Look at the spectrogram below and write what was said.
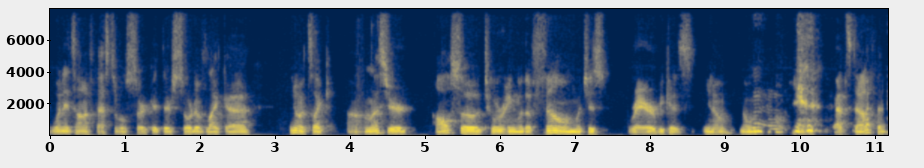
when it's on a festival circuit, there's sort of like a, you know, it's like unless you're also touring with a film, which is rare because you know no one Mhm. uses that stuff. And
